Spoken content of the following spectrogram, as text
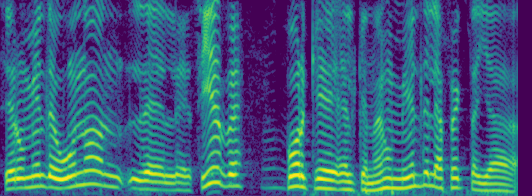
ser humilde uno le, le sirve porque el que no es humilde le afecta ya.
